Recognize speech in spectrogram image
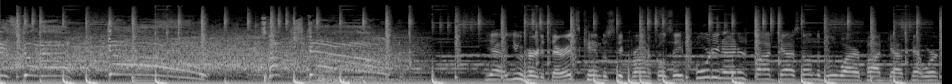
is gonna go. Touchdown. Yeah, you heard it there. It's Candlestick Chronicles, a 49ers podcast on the Blue Wire Podcast Network.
